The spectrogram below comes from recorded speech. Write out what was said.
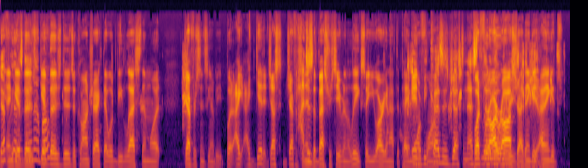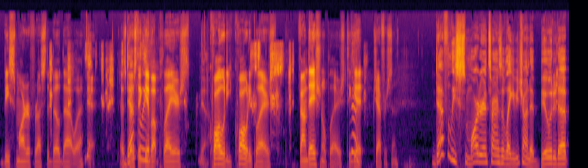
definitely and give those that, give those dudes a contract that would be less than what Jefferson's going to be. But I, I get it. Just Jefferson is the best receiver in the league, so you are going to have to pay more for him. because it's Justin, that's But for our roster, reason. I think it, yeah. I think it's be smarter for us to build that way, yeah, as opposed to give up players, Yeah. quality quality players, foundational players to Yeah. get Jefferson. definitely smarter in terms of like if you're trying to build it up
